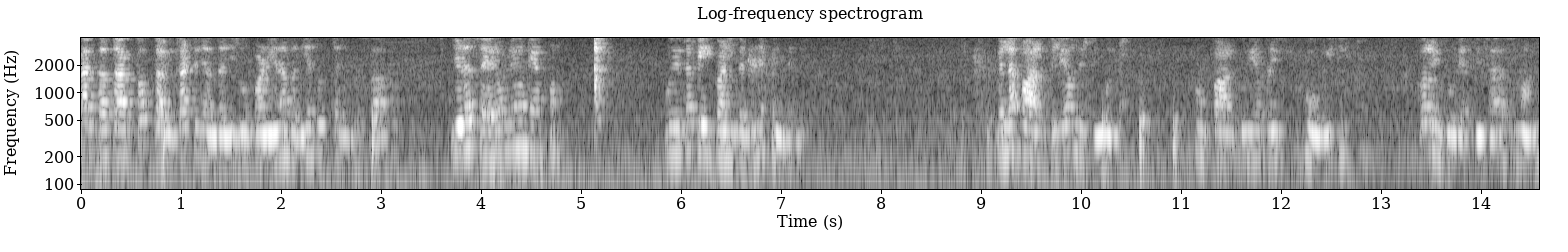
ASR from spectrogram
ਘਰ ਦਾ ਸਾਗ ਧੋਤਾ ਵੀ ਘੱਟ ਜਾਂਦਾ ਜੀ, ਦੋ ਪਾਣੀਆਂ ਨਾਲ ਵਧੀਆ ਧੋਤਾ ਜਾਂਦਾ ਸਾਗ ਜਿਹੜਾ ਸਹਿਰੋਂ ਲਿਆਉਂਦੇ ਆਪਾਂ। ਉਹਦੇ ਤਾਂ ਕਈ ਪਾਣੀ ਕੱਢਣੇ ਪੈਂਦੇ ਨੇ। ਪਹਿਲਾਂ ਪਾਲਕ ਲਿਆਉਂਦੇ ਸੀ ਮੁੱਲ। ਹੁਣ ਪਾਲਕ ਵੀ ਆਪਣੀ ਹੋ ਗਈ ਜੀ। ਘਰੋਂ ਹੀ ਤੋੜਿਆ ਸੀ ਸਾਰਾ ਸਮਾਨ।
